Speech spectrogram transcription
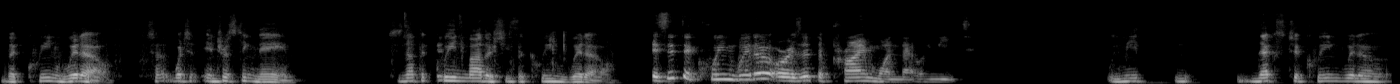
the Queen Widow. So, what's an interesting name? She's not the Queen Mother. She's the Queen Widow. is it the queen widow or is it the prime one that we meet We meet next to Queen Widow.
